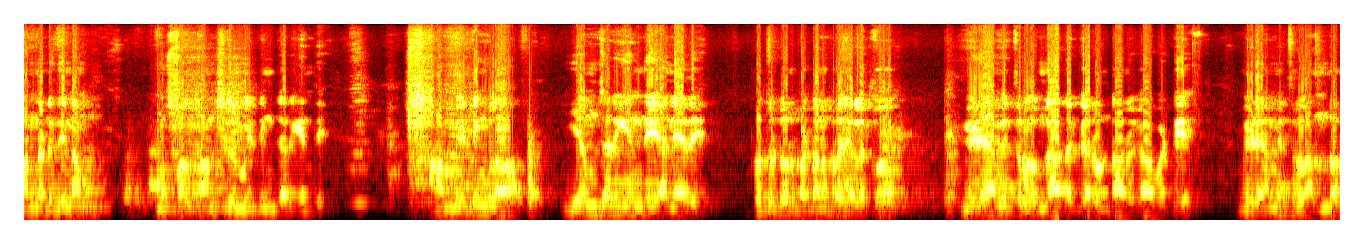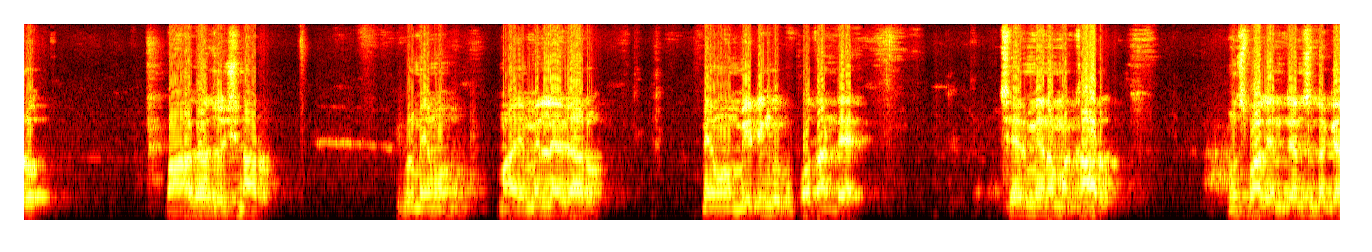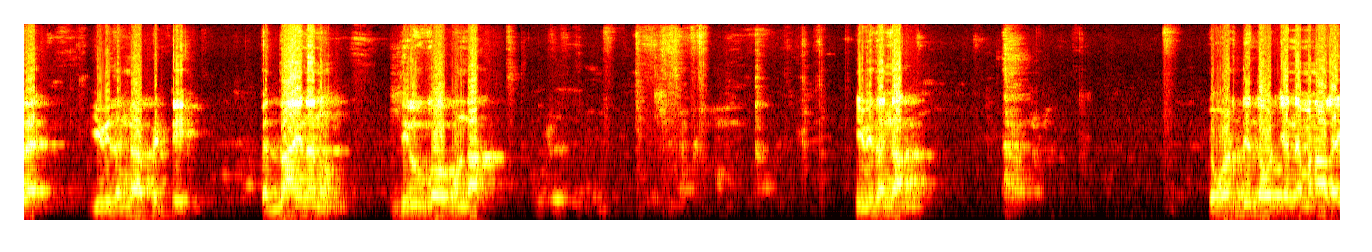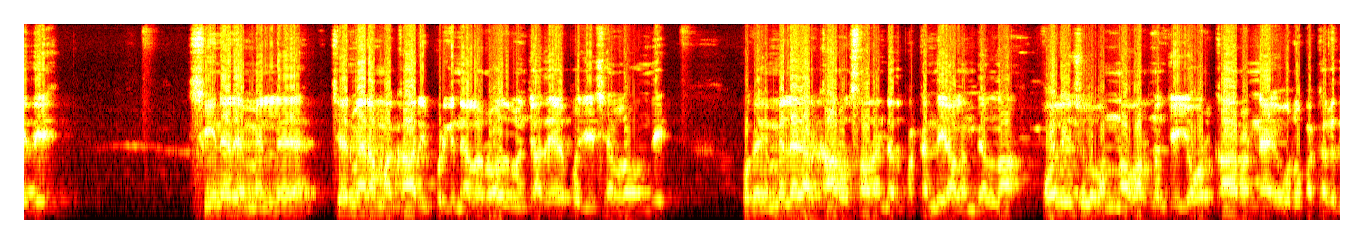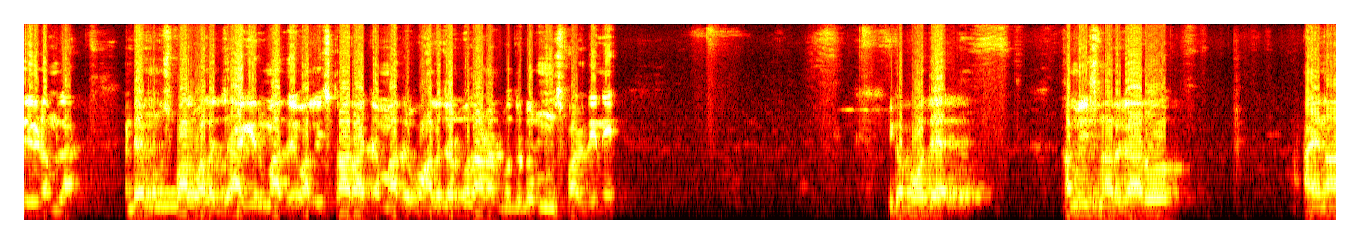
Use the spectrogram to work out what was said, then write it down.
మొన్నటి దినం municipal council meeting జరిగింది. ఆ మీటింగ్లో ఏం జరిగింది అనేది ప్రొద్దుటూరు పట్టణ ప్రజలకు మీడియా మిత్రులు ఇంకా దగ్గర ఉంటారు కాబట్టి మీడియా మిత్రులు అందరూ బాగా చూసినారు. ఇప్పుడు మేము మా ఎమ్మెల్యే గారు మేము మీటింగుకు పోతాంటే చైర్మన్ అమ్మ కారు మున్సిపల్ ఎంట్రన్స్ దగ్గరే ఈ విధంగా పెట్టి పెద్ద ఆయనను దిగుకోకుండా ఈ విధంగా ఎవరిది దౌర్జన్యం అనాలా ఇది? సీనియర్ ఎమ్మెల్యే చైర్మన్ అమ్మ కారు ఇప్పటికి నెల రోజుల నుంచి అదే పొజిషన్లో ఉంది. ఒక ఎమ్మెల్యే గారు కారు వస్తారంటే అది పక్కన తీయాలని తెల్దా? పోలీసులు వన్ అవర్ నుంచి ఎవరు కారు అన్నా ఎవరు పక్కకు తీయడంలే? అంటే మున్సిపాల్ వాళ్ళ జాగీర్ మాదిరి వాళ్ళ ఇష్టారాజ్యం మాదిరి వాళ్ళు జరుపుతున్నారు బుద్ధుడూరు మున్సిపాలిటీని. ఇకపోతే కమిషనర్ గారు ఆయన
